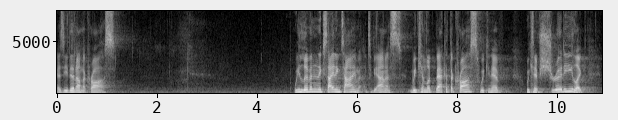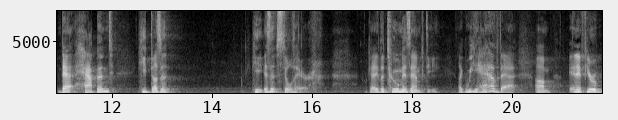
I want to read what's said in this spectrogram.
As he did on the cross. We live in an exciting time, to be honest. We can look back at the cross, we can have we can have surety, like that happened. He doesn't, he isn't still there. Okay, the tomb is empty. Like we have that. Um, and if you're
